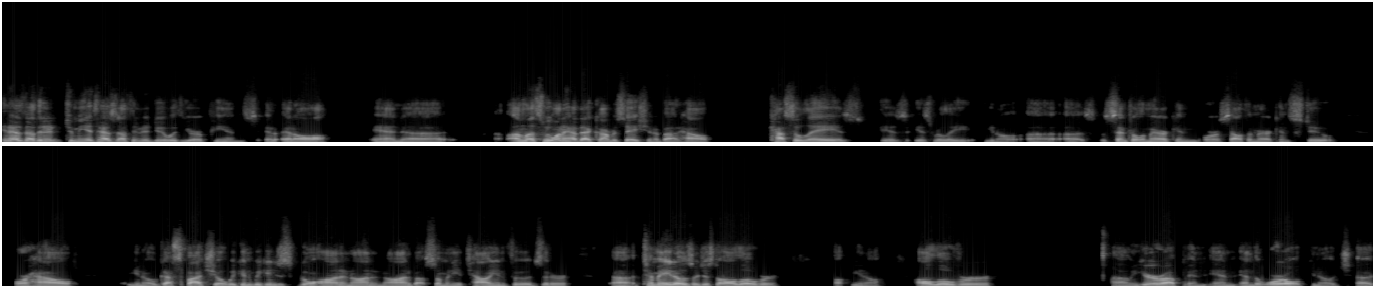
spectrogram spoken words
it has nothing to, to, me. It has nothing to do with Europeans at, at all, and uh, unless we want to have that conversation about how cassoulet is is is really you know uh, a Central American or a South American stew, or how you know gazpacho. We can we can just go on and on and on about so many Italian foods that are uh, tomatoes are just all over, uh, you know, all over um, Europe and and and the world. You know, uh,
